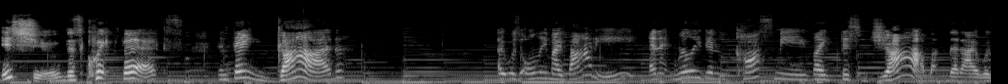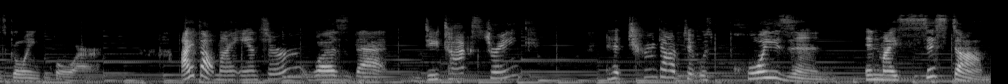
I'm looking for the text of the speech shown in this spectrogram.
issue, this quick fix, and thank God it was only my body and it really didn't cost me like this job that I was going for. I thought my answer was that detox drink, and it turned out it was poison in my system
